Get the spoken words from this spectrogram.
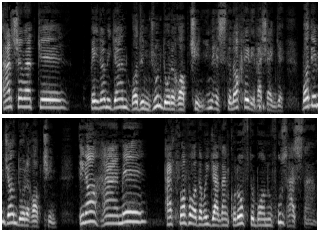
عرض شود که اینا میگن بادمجون دور قابچین. این اصطلاح خیلی قشنگه. بادمجان دور قابچین. اینا همه اطراف آدمای گردن کلفت و با نفوذ هستن.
